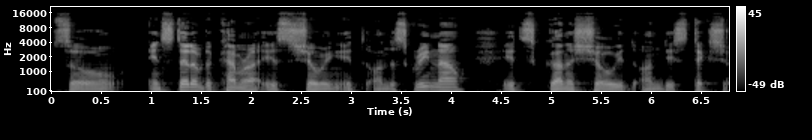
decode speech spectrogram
So instead of the camera is showing it on the screen now it's gonna show it on this texture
